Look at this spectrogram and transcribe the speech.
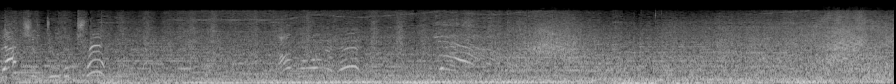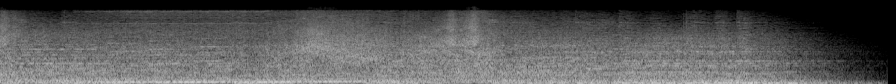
That should do the trick.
